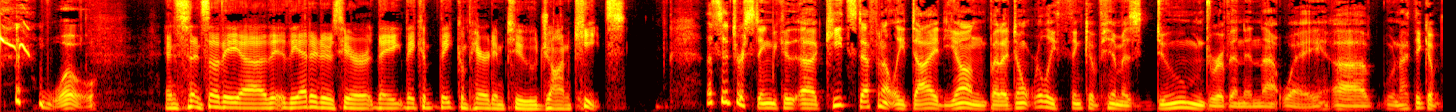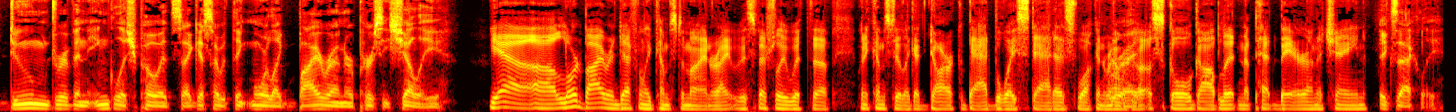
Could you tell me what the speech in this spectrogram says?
Whoa. And so, and so the, uh, the, the editors here they they they compared him to John Keats, that's interesting because uh, Keats definitely died young, but I don't really think of him as doom driven in that way. Uh, when I think of doom driven English poets, I guess I would think more like Byron or Percy Shelley. Yeah, uh, Lord Byron definitely comes to mind, right? Especially with the when it comes to like a dark bad boy status, walking around right. with a skull goblet and a pet bear on a chain. Exactly.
